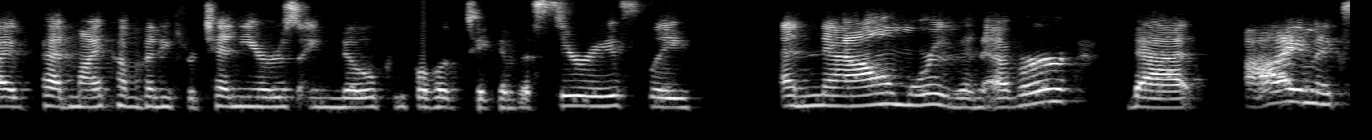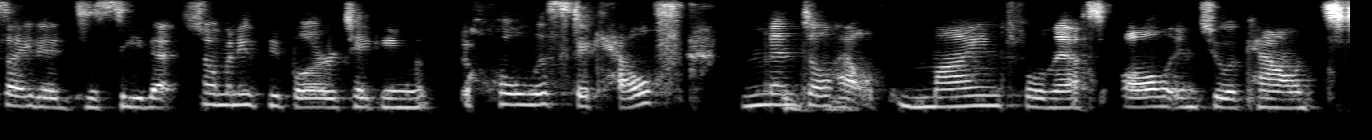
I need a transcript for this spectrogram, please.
I've had my company for 10 years. I know people have taken this seriously and now more than ever that I'm excited to see that so many people are taking holistic health, mental mm-hmm. health, mindfulness all into account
